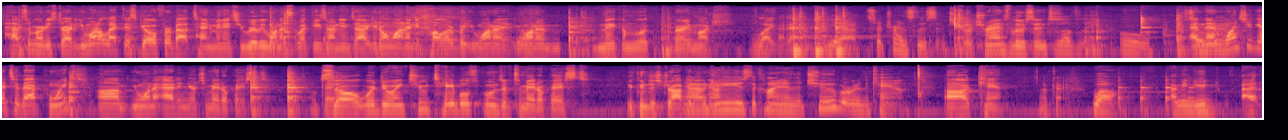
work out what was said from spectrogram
have some already started. You want to let this go for about 10 minutes. You really want to sweat these onions out. You don't want any color, but you want to you want to make them look very much like Okay. that. Yeah. So translucent. So translucent. Lovely. Oh. so and then once you get to that point, um, you want to add in your tomato paste. Okay. So we're doing two tablespoons of tomato paste. You can just drop it in Now, in do you use the kind in the tube or in the can? Uh, can. Okay. Well, I mean, you add,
